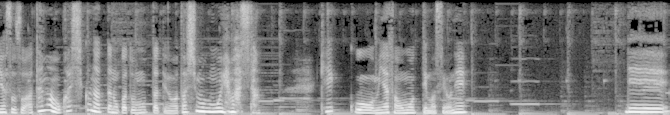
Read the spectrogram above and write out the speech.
いや、そうそう、頭おかしくなったのかと思ったっていうのは私も思いました。結構皆さん思ってますよね。で、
